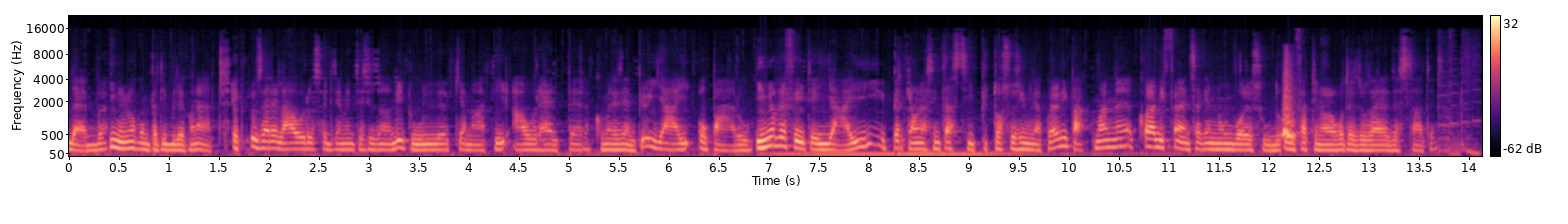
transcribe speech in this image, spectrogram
.deb in uno compatibile con Arch. E per usare l'Auro solitamente si usano dei tool chiamati Aur Helper, come ad esempio Yai o Paru. Il mio preferito è Yai perché ha una sintassi piuttosto simile a quella di Pacman, con la differenza che non vuole sudo. Infatti non lo potete usare d'estate.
